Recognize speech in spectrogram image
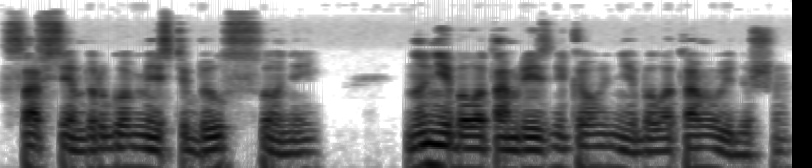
в совсем другом месте, был с Соней. Но не было там Резникова, не было там Выдыша.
